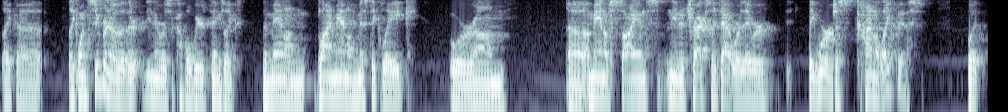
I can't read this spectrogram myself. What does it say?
like a uh, like when Supernova, there you know there was a couple weird things like the man on Blind Man on Mystic Lake or um, uh, a Man of Science, you know tracks like that where they were they were just kind of like this, but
